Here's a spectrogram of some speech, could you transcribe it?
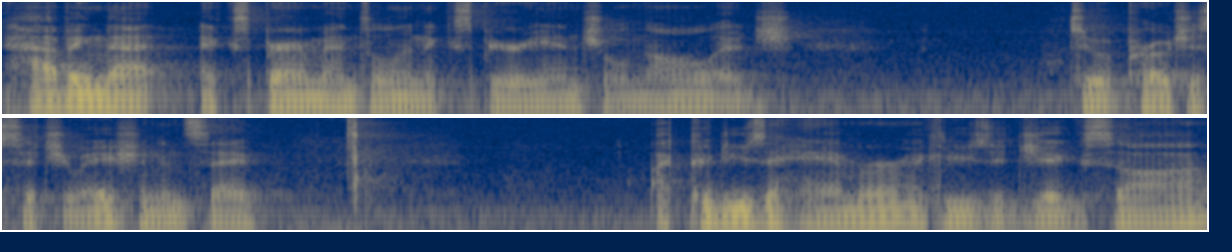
having that experimental and experiential knowledge to approach a situation and say, I could use a hammer, I could use a jigsaw,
